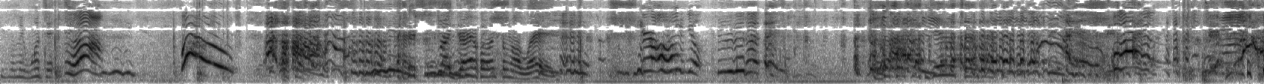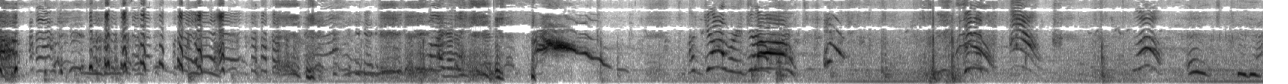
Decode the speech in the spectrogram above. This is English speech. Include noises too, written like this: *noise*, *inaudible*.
She really wants it. Ah! Woo! *laughs* She's like grab onto my leg. Here, I'll help you. Give it to me. What? I gotta. no!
